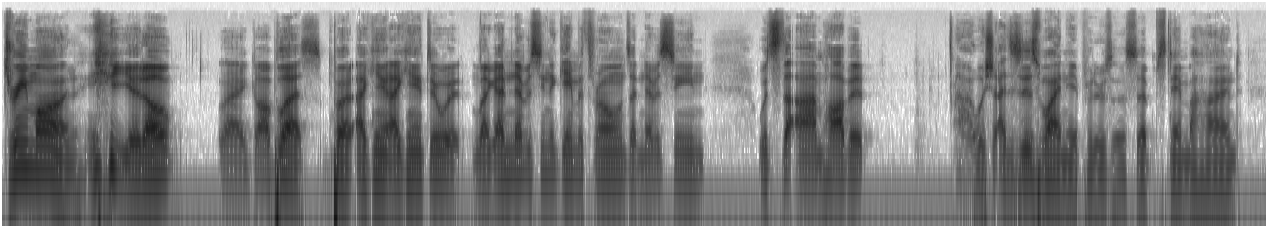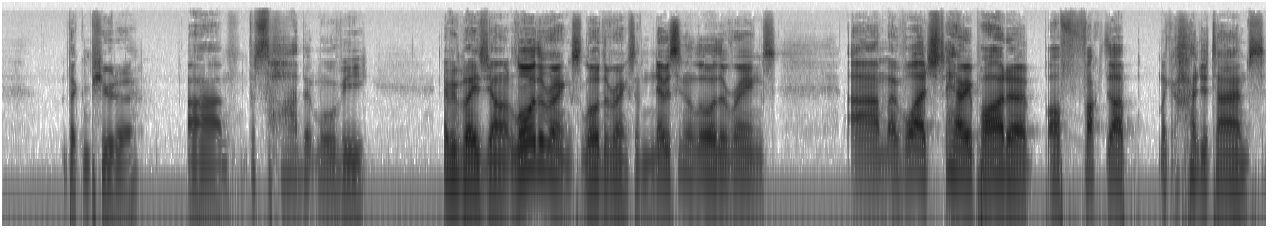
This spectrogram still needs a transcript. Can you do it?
dream on, you know. Like God bless, but I can't I can't do it. Like I've never seen the Game of Thrones. I've never seen what's the um Hobbit. Oh, I wish I, this is why I need a producer to stand behind the computer. Um, what's the Hobbit movie? Everybody's yelling. Lord of the Rings. Lord of the Rings. I've never seen the Lord of the Rings. Um, I've watched Harry Potter all fucked up like a hundred times.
